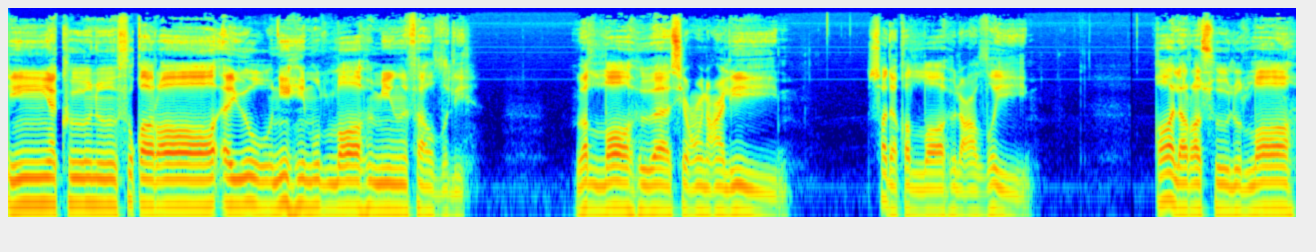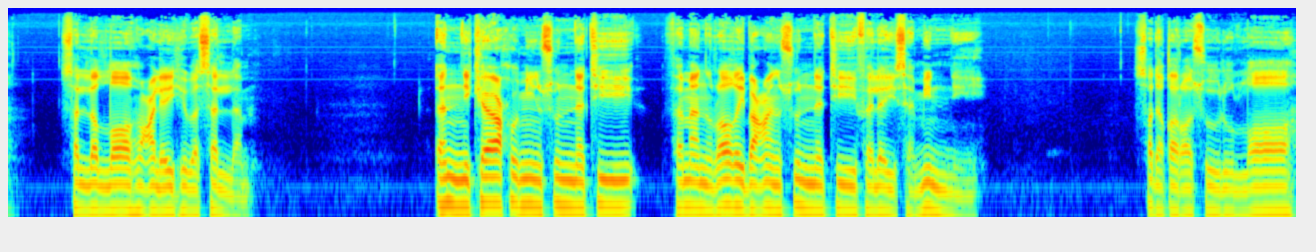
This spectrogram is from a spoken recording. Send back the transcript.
إن يكونوا فقراء يغنهم الله من فضله. والله واسع عليم. صدق الله العظيم. قال رسول الله صلى الله عليه وسلم. النكاح من سنتي فمن رغب عن سنتي فليس مني. صدق رسول الله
